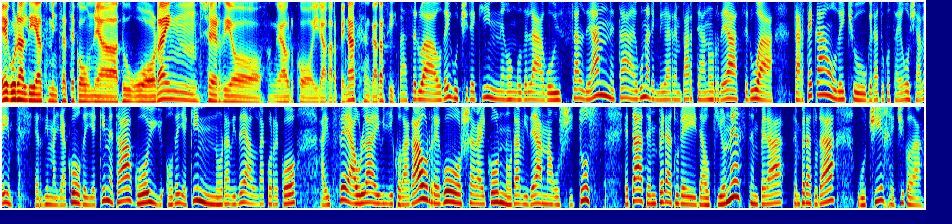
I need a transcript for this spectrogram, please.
Eguraldiaz mintzatzeko unea dugu orain, zer dio gaurko iragarpenak, garazi? Ba, zerua odei gutxirekin egongo dela goizaldean, eta egunaren bigarren partean ordea zerua tarteka odeitzu geratuko zaigo xabi. Erdi mailako odeiekin eta goi odeiekin norabide aldakorreko aize aula ibiliko da gaur, ego osagaiko norabidea nagusituz, eta temperaturei daukionez, tempera, temperatura gutxi jeitsiko da.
